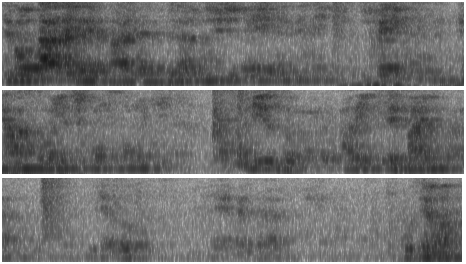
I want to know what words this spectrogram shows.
se voltar na ideia, na ideia da pirâmide, a gente que existem diferentes relações de consumo aqui. O consumismo, além de ser mais barato do que as outras, é mais barato, por ter uma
